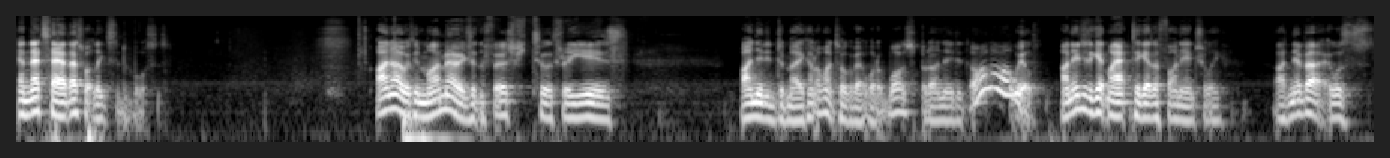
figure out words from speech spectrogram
And that's how that's what leads to divorces. I know within my marriage in the first two or three years I needed to make and I won't talk about what it was, but I needed oh no I will. I needed to get my act together financially. I'd never it was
